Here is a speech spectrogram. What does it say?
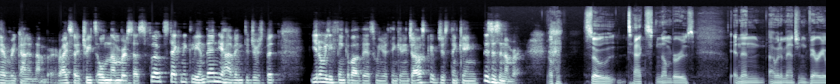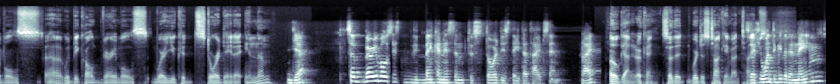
every kind of number, right? So it treats all numbers as floats technically, and then you have integers, but you don't really think about this when you're thinking in JavaScript, just thinking this is a number. Okay. So text numbers, and then I would imagine variables uh, would be called variables where you could store data in them. Yeah. So variables is the mechanism to store these data types in, right? Oh, got it. Okay. So that we're just talking about types. So if you want to give it a name,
